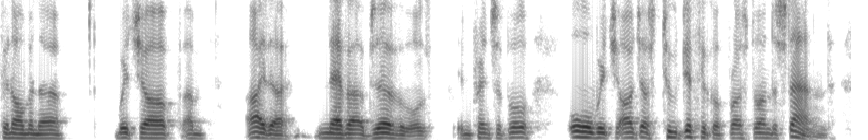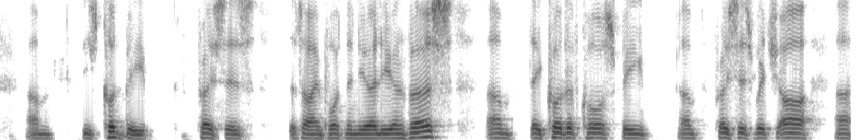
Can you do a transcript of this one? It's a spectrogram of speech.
phenomena which are um, either never observable in principle or which are just too difficult for us to understand. Um, these could be processes that are important in the early universe. Um, they could, of course, be um, processes which are uh,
